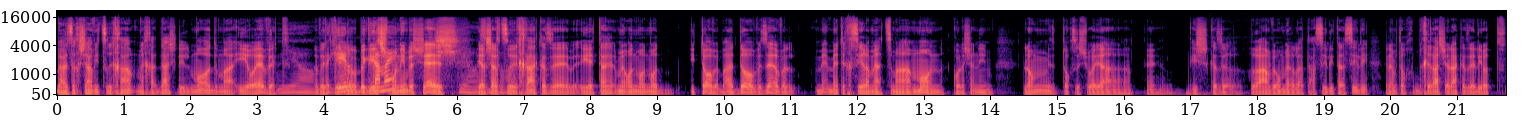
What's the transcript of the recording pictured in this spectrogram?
ואז עכשיו היא צריכה מחדש ללמוד מה היא אוהבת. יואו. וכאילו, בגיל היא? 86, שיו, היא עכשיו. צריכה כזה, היא הייתה מאוד מאוד מאוד איתו ובעדו וזה, אבל באמת החסירה מעצמה המון כל השנים. לא מתוך זה שהוא היה אה, איש כזה רע ואומר לה, תעשי לי, תעשי לי, אלא מתוך בחירה שלה כזה להיות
